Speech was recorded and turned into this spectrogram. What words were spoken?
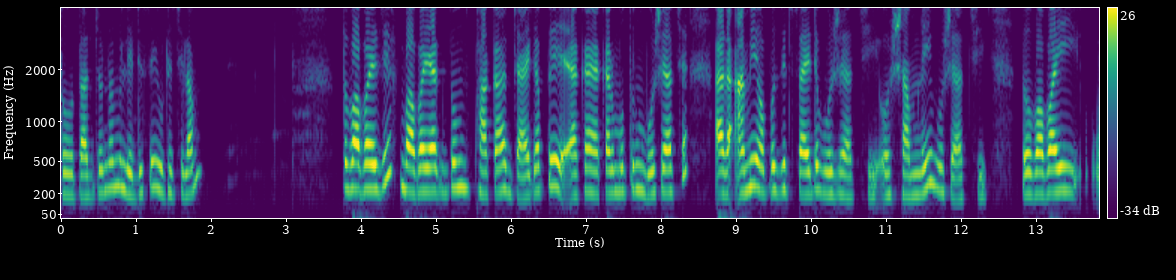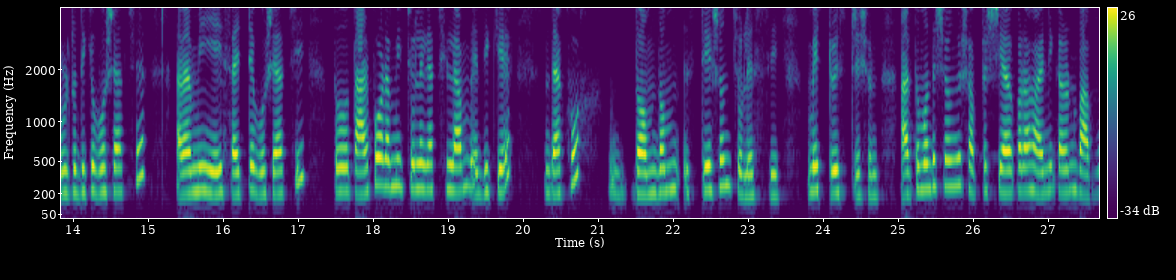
তো তার জন্য আমি লেডিসেই উঠেছিলাম। তো বাবা এই যে বাবাই একদম ফাঁকা জায়গা পেয়ে একা একার মতন বসে আছে আর আমি অপোজিট সাইডে বসে আছি, ওর সামনেই বসে আছি। তো বাবাই উল্টো দিকে বসে আছে আর আমি এই সাইডটায় বসে আছি। তো তারপর আমি চলে গেছিলাম এদিকে, দেখো দমদম স্টেশন চলে এসেছি, মেট্রো স্টেশন। আর তোমাদের সঙ্গে সবটা শেয়ার করা হয়নি কারণ বাবু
